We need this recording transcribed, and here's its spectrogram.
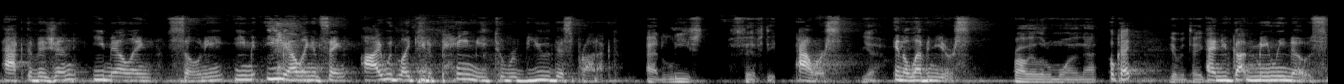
Activision, emailing Sony, e- emailing and saying, I would like you to pay me to review this product? At least 50 hours. Yeah. In 11 years. Probably a little more than that. Okay give or take. And you've gotten mainly no's.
